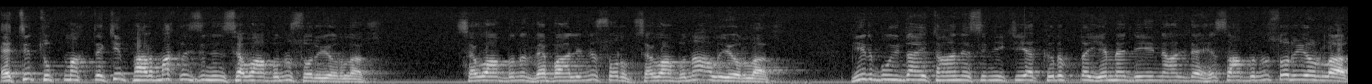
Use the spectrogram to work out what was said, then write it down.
Eti tutmaktaki parmak izinin sevabını soruyorlar. Sevabını, vebalini sorup sevabını alıyorlar. Bir buğday tanesini ikiye kırıp da yemediğin halde hesabını soruyorlar.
